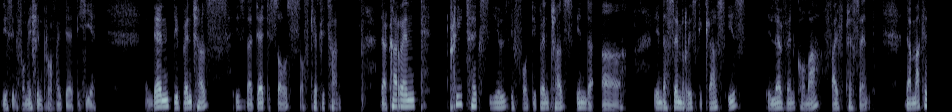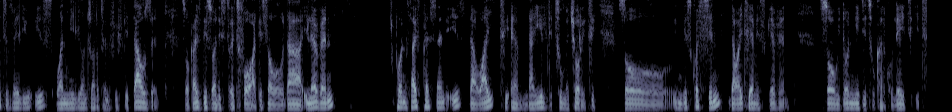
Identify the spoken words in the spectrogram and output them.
this information provided here. And then the debentures is the debt source of capital. The current pre-tax yield for debentures in the uh, in the same risk class is 11.5%. The market value is 1,250,000. So guys, this one is straightforward. So the 11.5% is the YTM, the yield to maturity. So in this question, the YTM is given. So we don't need to calculate it.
